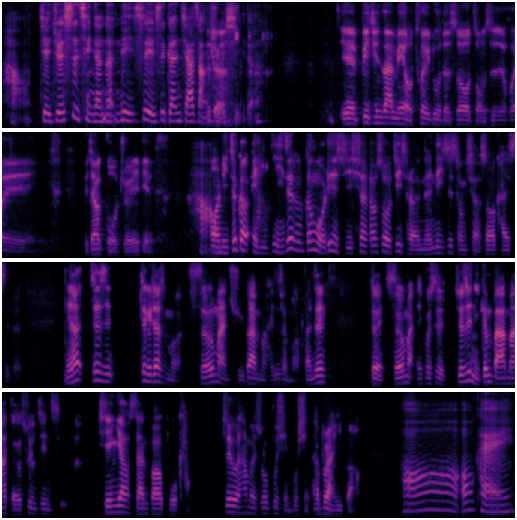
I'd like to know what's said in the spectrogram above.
好，解决事情的能力是也是跟家长学习的。的因为毕竟在没有退路的时候，总是会比较果决一点。好，哦，你这个，哎，你你这个跟我练习销售技巧的能力是从小时候开始的。你要就是。这个叫什么？舍满取半吗？还是什么？反正对，舍满哎，不是，就是你跟爸妈得寸进尺，先要三包波卡，最后他们说不行不行，啊，不然医保。哦，OK，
